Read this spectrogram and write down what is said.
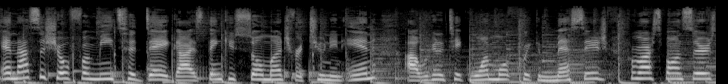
And that's the show for me today, guys. Thank you so much for tuning in. Uh, we're going to take one more quick message from our sponsors.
